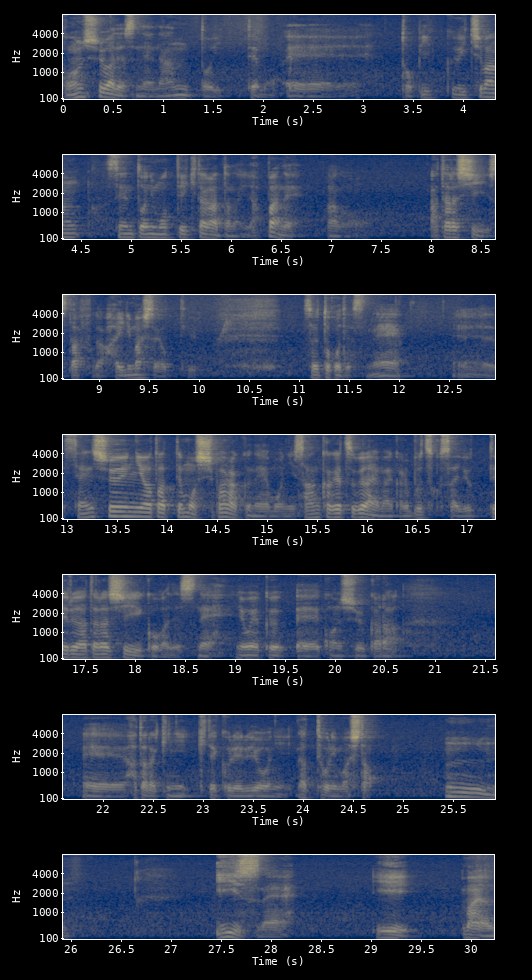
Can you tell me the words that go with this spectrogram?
今週はですねなんといっても、えートピック一番先頭に持っていきたかったのはやっぱねあの新しいスタッフが入りましたよっていうそういうとこですね、えー先週にわたってもうしばらくねもう23ヶ月ぐらい前からぶつくさ言ってる新しい子がですねようやく、えー今週から、えー働きに来てくれるようになっておりました。うん。いいですね。いい。まあ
